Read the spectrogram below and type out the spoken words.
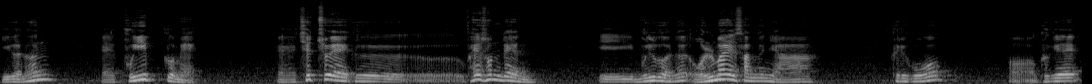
이거는 에, 구입 금액, 에, 최초에 그 훼손된 이 물건을 얼마에 샀느냐, 그리고 어 그게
